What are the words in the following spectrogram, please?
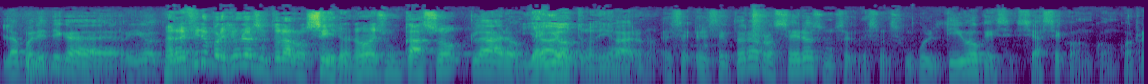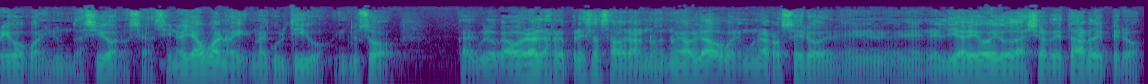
la política de Río... Me refiero, por ejemplo, al sector arrocero, ¿no? Es un caso claro, y claro, hay otros, digamos. Claro. El, el, sector arrocero es un, es un, es un cultivo que se, se hace con, con, con, riego, con inundación. O sea, si no hay agua, no hay, no hay cultivo. Incluso calculo que ahora las represas habrán... No, no he hablado con ningún arrocero en, en, en, el día de hoy o de ayer de tarde, pero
